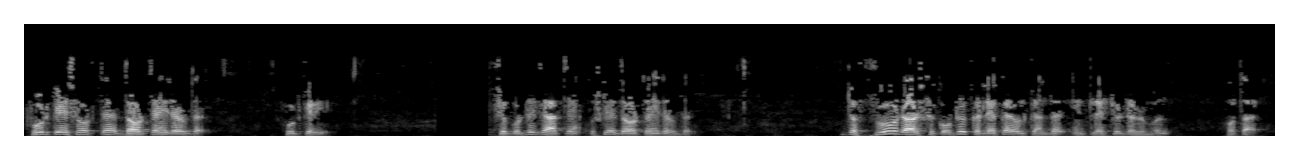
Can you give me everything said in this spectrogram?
فوڈ کے لیے سوچتے ہیں، دوڑتے ہیں ادھر ادھر۔ فوڈ کے لیے۔ سیکورٹی چاہتے ہیں، اس کے لیے دوڑتے ہیں ادھر ادھر۔ جو فوڈ اور سیکورٹی کو لے کر ان کے اندر انٹلیکچل ڈیولپمنٹ ہوتا ہے۔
